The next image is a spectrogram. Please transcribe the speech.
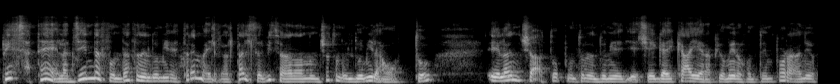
pensa a te, l'azienda è fondata nel 2003, ma in realtà il servizio l'hanno annunciato nel 2008 e lanciato appunto nel 2010 e Gaikai era più o meno contemporaneo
